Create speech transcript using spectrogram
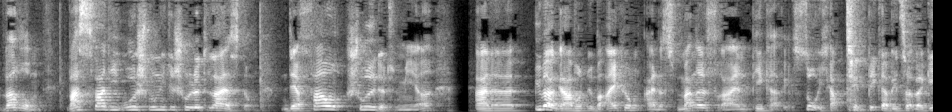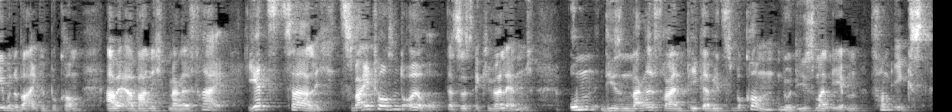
Warum? Was war die ursprünglich geschuldete Leistung? Der V schuldet mir eine Übergabe und Übereignung eines mangelfreien PKWs. So, ich habe den PKW zwar übergeben und übereignet bekommen, aber er war nicht mangelfrei. Jetzt zahle ich 2000 Euro, das ist das Äquivalent, um diesen mangelfreien PKW zu bekommen. Nur diesmal eben vom X.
